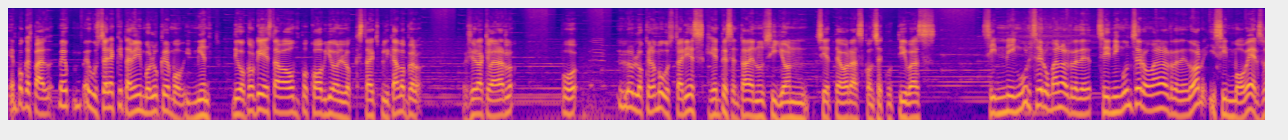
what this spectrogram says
En pocas palabras, me, gustaría que también involucre movimiento. Digo, creo que ya estaba un poco obvio en lo que estaba explicando, pero prefiero aclararlo. Por, lo, que no me gustaría es gente sentada en un sillón siete horas consecutivas sin ningún ser humano alrededor, sin ningún ser humano alrededor y sin moverse,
